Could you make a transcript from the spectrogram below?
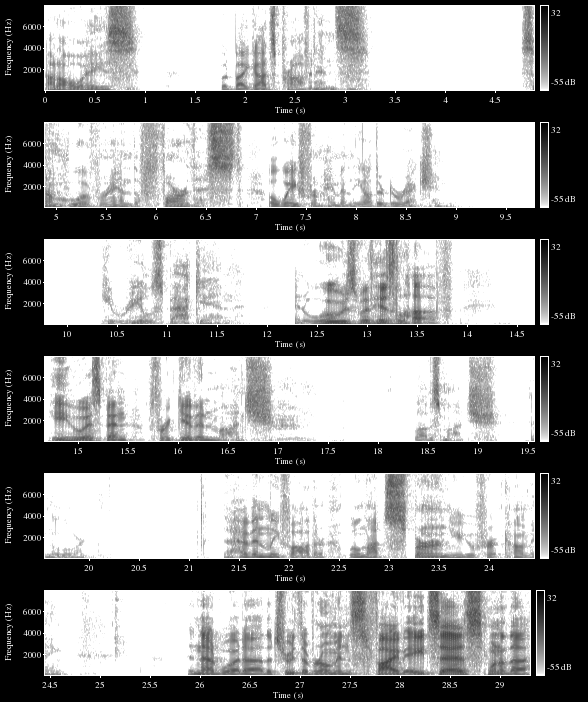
Not always, but by God's providence. Some who have ran the farthest away from him in the other direction. He reels back in and woos with his love. He who has been forgiven much loves much in the Lord. The Heavenly Father will not spurn you for coming. Isn't that what uh, the truth of Romans 5 8 says? One of the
